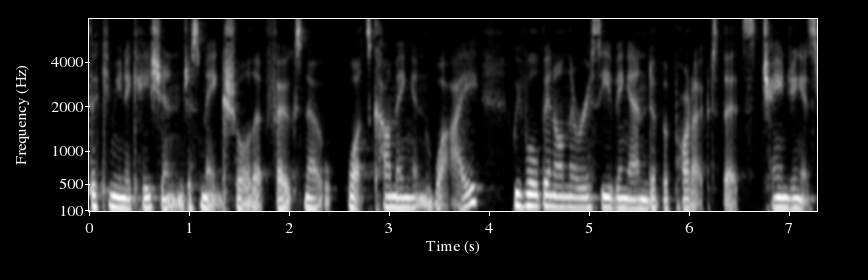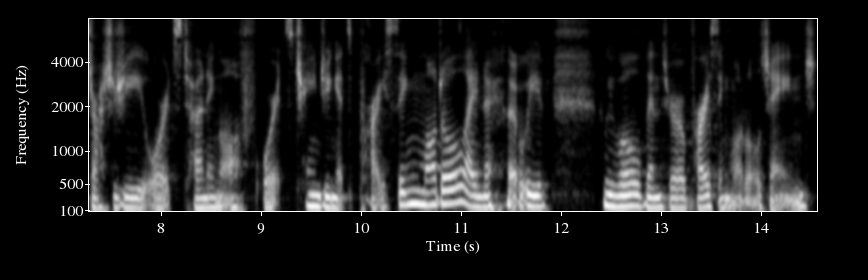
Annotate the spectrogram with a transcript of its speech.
the communication, just make sure that folks know what's coming and why. We've all been on the receiving end of a product that's changing its strategy or it's turning off or it's changing its pricing model. I know that we've we've all been through a pricing model change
